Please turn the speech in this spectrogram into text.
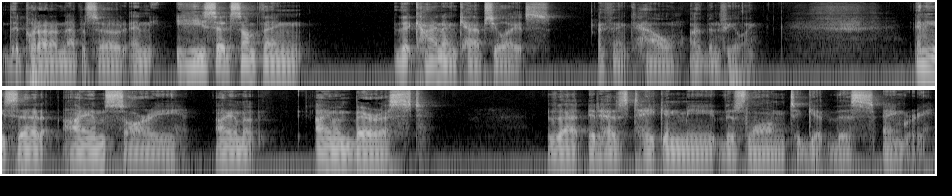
they put out an episode, and he said something that kind of encapsulates, I think, how I've been feeling. And he said, "I am sorry. I am a, I am embarrassed that it has taken me this long to get this angry."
